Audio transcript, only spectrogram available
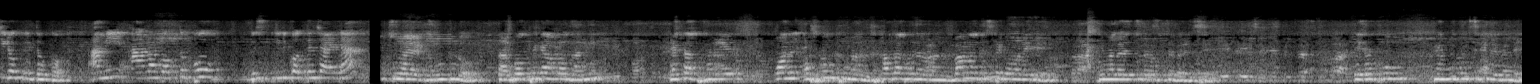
চিরকৃতজ্ঞ। আমি আমার বক্তব্য বিস্তৃত করতে চাই না। চূড়ায় তারপর থেকে আমরা জানি, একটা ধারে অনেক অসংখ্য মানুষ, হাজার হাজার মানুষ, বাংলাদেশ থেকে অনেকে হিমালয়ের চূড়ে উঠতে পেরেছে। এরকম ইউনিভার্সিটি লেভেলে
